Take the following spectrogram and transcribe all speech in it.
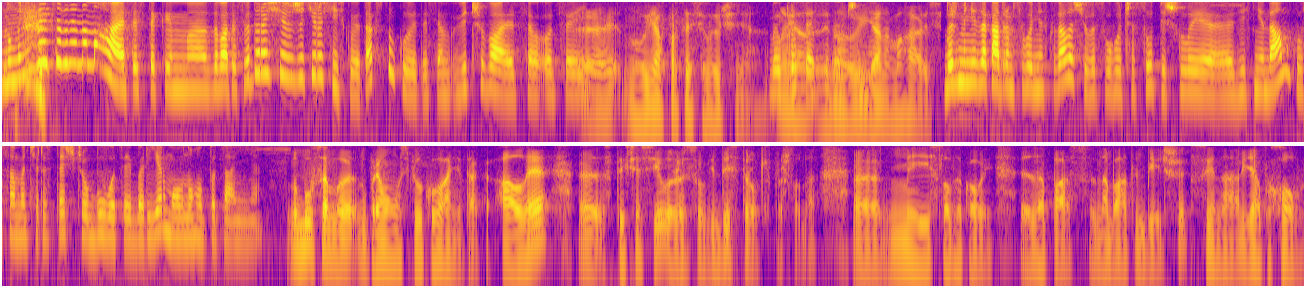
Ну мені здається, ви не намагаєтесь таким е, здаватись. Ви, до речі, в житті російською так спілкуєтеся? Відчувається оцей. Е, ну я в процесі вивчення. Ви в ну, процесі я, вивчення. Ну, я намагаюся. Ви ж мені за кадром сьогодні сказали, що ви свого часу пішли е, зі сніданку саме через те, що був оцей бар'єр мовного питання. Ну, був саме у прямому спілкуванні, так. Але е, з тих часів, вже скільки, 10 років пройшло, да? е, мій словниковий запас набагато більше. Сина я виховую,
